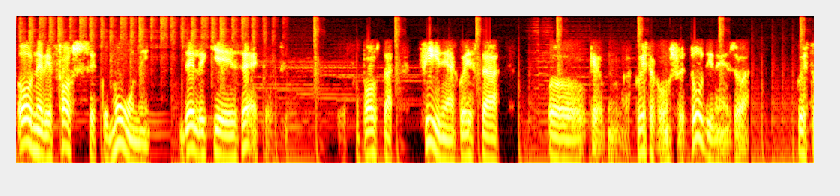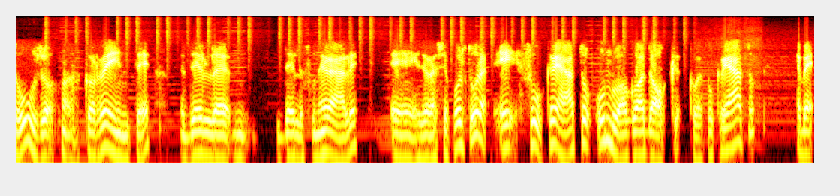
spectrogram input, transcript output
o nelle fosse comuni delle chiese, ecco, fu posta fine a questa, oh, a questa consuetudine, insomma, questo uso corrente del, del funerale e della sepoltura e fu creato un luogo ad hoc. Come fu creato? E beh,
